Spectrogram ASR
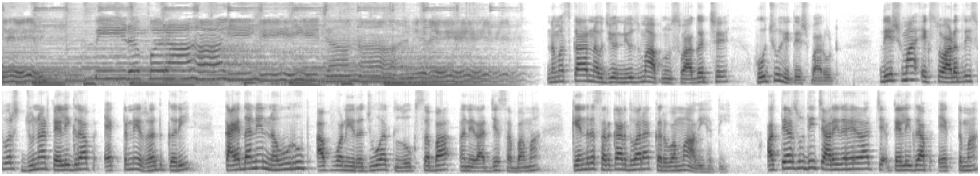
જે નમસ્કાર, નવજીવન ન્યૂઝમાં આપનું સ્વાગત છે. હું છું હિતેશ બારોટ. દેશમાં એકસો આડત્રીસ વર્ષ જૂના ટેલિગ્રાફ એક્ટને રદ કરી કાયદાને નવું રૂપ આપવાની રજૂઆત લોકસભા અને રાજ્યસભામાં કેન્દ્ર સરકાર દ્વારા કરવામાં આવી હતી. અત્યાર સુધી ચાલી રહેલા ટેલિગ્રાફ એક્ટમાં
